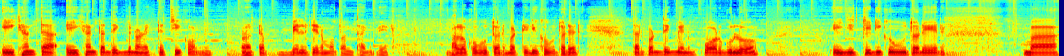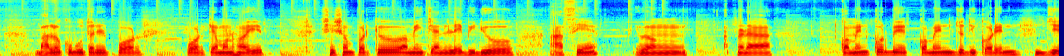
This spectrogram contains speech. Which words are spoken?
এইখানটা এইখানটা দেখবেন অনেকটা চিকন, অনেকটা বেল্টের মতন থাকবে। ভালো কবুতর বা টেডি কবুতরের। তারপর দেখবেন পরগুলো, এই যে টেডি কবুতরের বা ভালো কবুতরের পর পর কেমন হয়, সে সম্পর্কেও আমি চ্যানেলে ভিডিও আছে। এবং আপনারা কমেন্ট করবে কমেন্ট যদি করেন, যে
